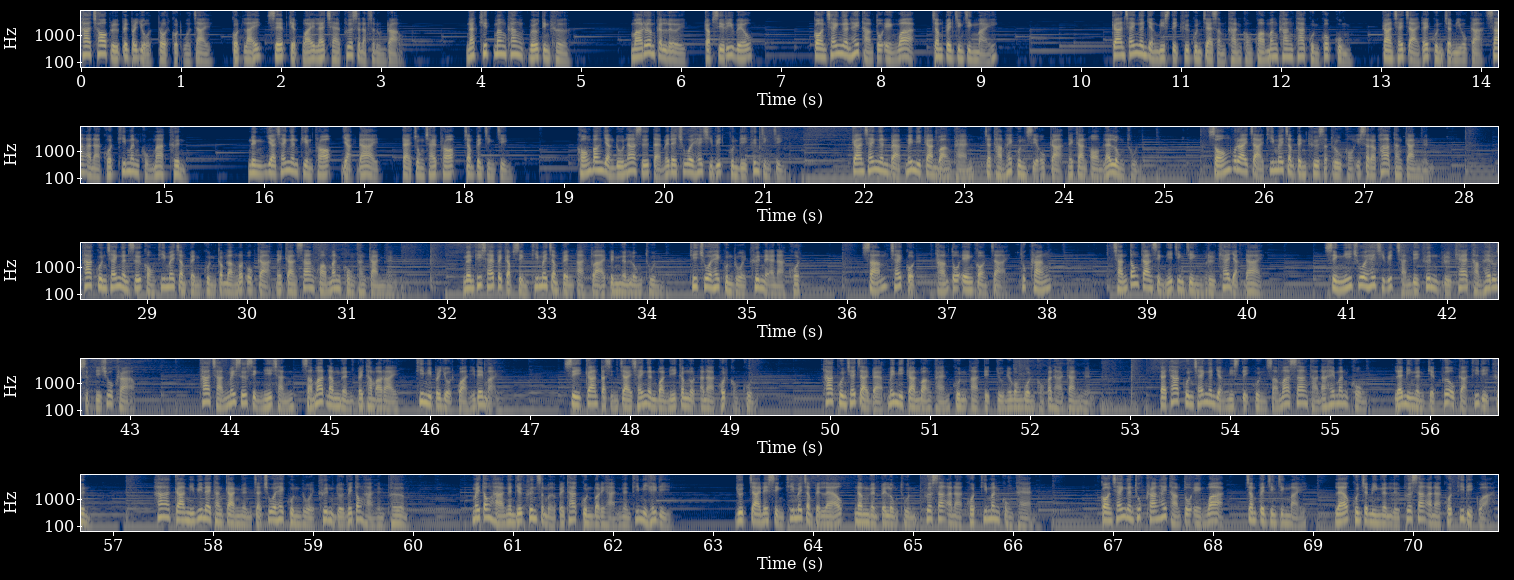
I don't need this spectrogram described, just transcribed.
ถ้าชอบหรือเป็นประโยชน์โปรดกดหัวใจ กดไลค์เซฟเก็บไว้และแชร์เพื่อสนับสนุนเรา นักคิดมั่งคั่งเวลติงเคอร์มาเริ่มกันเลยกับซีรีส์เวลก่อนใช้เงินให้ถามตัวเองว่าจำเป็นจริงๆไหม การใช้เงินอย่างมีสติคือกุญแจสำคัญของความมั่งคั่งถ้าคุณควบคุม การใช้จ่ายได้คุณจะมีโอกาสสร้างอนาคตที่มั่นคงมากขึ้น 1. อย่าใช้เงินเพียงเพราะอยากได้ แต่จงใช้เพราะจำเป็นจริง ๆ ของบางอย่างดูน่าซื้อแต่ไม่ได้ช่วยให้ชีวิตคุณดีขึ้นจริง ๆ การใช้เงินแบบไม่มีการวางแผนจะทำให้คุณเสียโอกาสในการออมและลงทุน 2. รายจ่ายที่ไม่จำเป็นคือศัตรูของอิสรภาพทางการเงิน ถ้าคุณใช้เงินซื้อของที่ไม่จำเป็นคุณกำลังลดโอกาสในการสร้างความมั่นคงทางการเงิน เงินที่ใช้ไปกับสิ่งที่ไม่จำเป็นอาจกลายเป็นเงินลงทุน ที่ช่วยให้คุณรวยขึ้นในอนาคต 3. ใช้กฎถามตัวเองก่อนจ่ายทุกครั้ง ฉันต้องการสิ่งนี้จริง ๆ หรือแค่อยากได้ สิ่งนี้ช่วยให้ชีวิตฉันดีขึ้นหรือแค่ทำให้รู้สึกดีชั่วคราว ถ้าฉันไม่ซื้อสิ่งนี้ฉันสามารถนำเงินไปทำอะไรที่มีประโยชน์กว่านี้ได้ไหม 4. การตัดสินใจใช้เงินวันนี้กำหนดอนาคตของคุณ ถ้าคุณใช้จ่ายแบบไม่มีการวางแผนคุณอาจติดอยู่ในวงวนของปัญหาการเงิน แต่ถ้าคุณใช้เงินอย่างมีสติคุณสามารถสร้างฐานะให้มั่นคง และมีเงินเก็บเพื่อโอกาสที่ดีขึ้น 5. การมีวินัยทางการเงินจะช่วยให้คุณรวยขึ้นโดยไม่ต้องหาเงินเพิ่ม ไม่ต้องหาเงินเยอะขึ้นเสมอไปถ้าคุณบริหารเงินที่มีให้ดี หยุดจ่ายในสิ่งที่ไม่จำเป็นแล้วนำเงินไปลงทุนเพื่อสร้างอนาคตที่มั่นคงแทน ก่อนใช้เงินทุกครั้งให้ถามตัวเองว่าจำเป็นจริงๆไหม แล้วคุณจะมีเงินเหลือเพื่อสร้างอนาคตที่ดีกว่า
